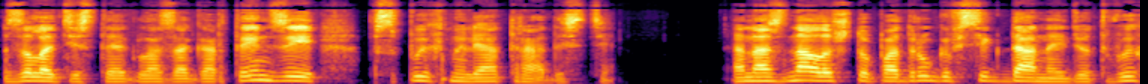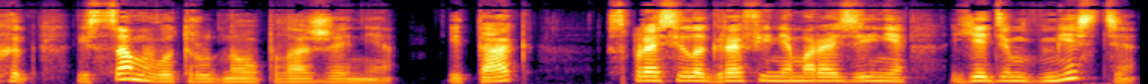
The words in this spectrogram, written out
Золотистые глаза Гортензии вспыхнули от радости. Она знала, что подруга всегда найдет выход из самого трудного положения. «Итак?» — спросила графиня Морозини. «Едем вместе?»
